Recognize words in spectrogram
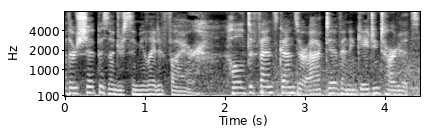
Mothership is under simulated fire. Hull defense guns are active and engaging targets.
